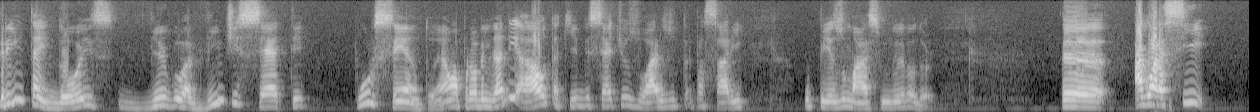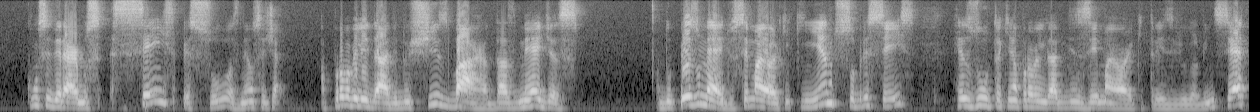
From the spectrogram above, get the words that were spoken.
32,27%. É né, uma probabilidade alta aqui de 7 usuários ultrapassarem o peso máximo do elevador. Uh, agora, se considerarmos seis pessoas, né, ou seja, a probabilidade do x barra das médias do peso médio ser maior que 500 sobre 6, resulta aqui na probabilidade de z maior que 3,27,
